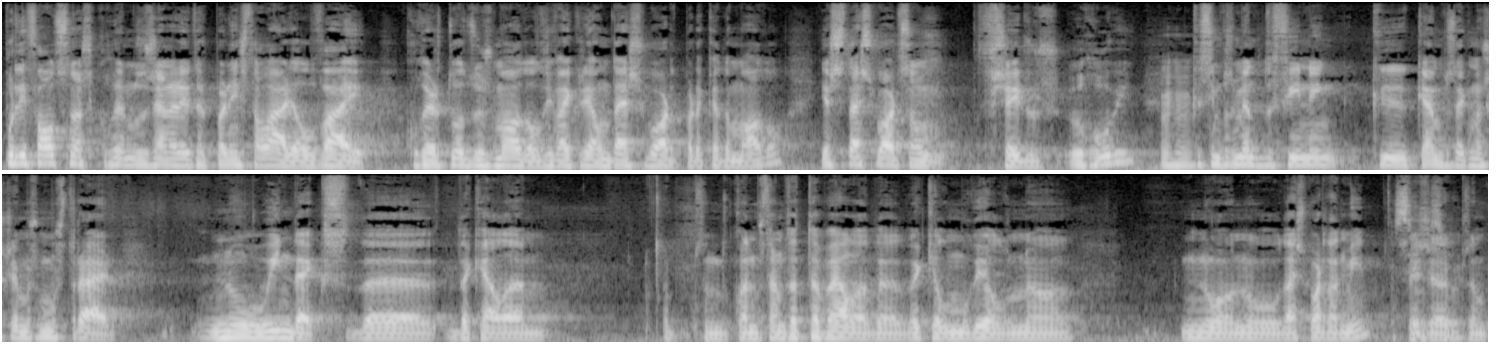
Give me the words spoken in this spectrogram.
Por default, se nós escolhermos o generator para instalar, ele vai correr todos os módulos e vai criar um dashboard para cada módulo. Estes dashboards são fecheiros Ruby que simplesmente definem que campos é que nós queremos mostrar no index da, daquela. Quando mostramos a tabela da, daquele modelo no, no, no dashboard admin, Sim, seja, sim. por exemplo,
